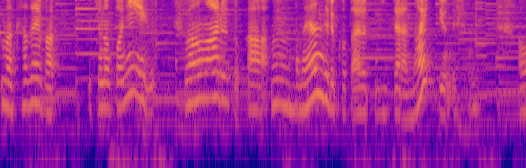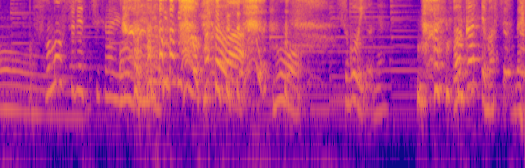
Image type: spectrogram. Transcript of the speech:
まあ例えばうちの子に不安はあるとか、うん、悩んでることあるって聞いたらないって言うんですよね。そのすれ違いが、もう すごいよね。分かってますよね。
